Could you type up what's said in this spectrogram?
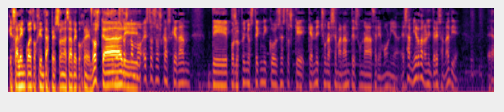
que salen 400 personas a recoger el Oscar. esto es y- como estos Oscars que dan de por los premios técnicos, estos que, que han hecho una semana antes una ceremonia. Esa mierda no le interesa a nadie. Eh,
